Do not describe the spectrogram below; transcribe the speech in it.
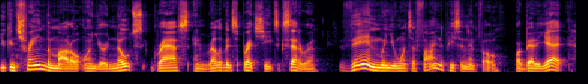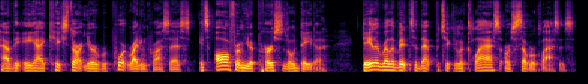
You can train the model on your notes, graphs, and relevant spreadsheets, etc. Then, when you want to find a piece of info, or better yet, have the AI kickstart your report writing process, it's all from your personal data, data relevant to that particular class or several classes.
